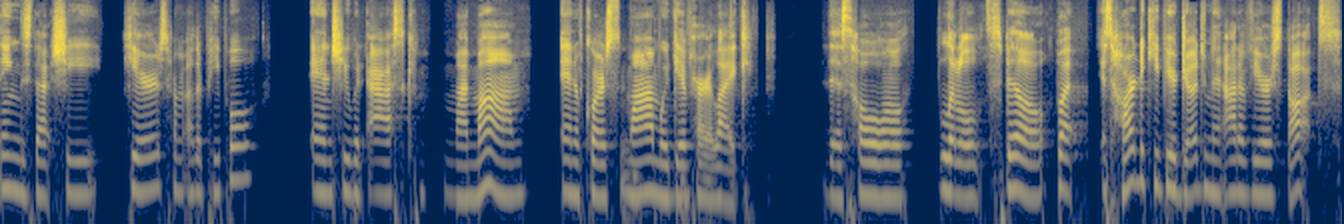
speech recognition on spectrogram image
things that she hears from other people and she would ask my mom and of course, mom would give her like this whole little spill, but it's hard to keep your judgment out of your thoughts.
